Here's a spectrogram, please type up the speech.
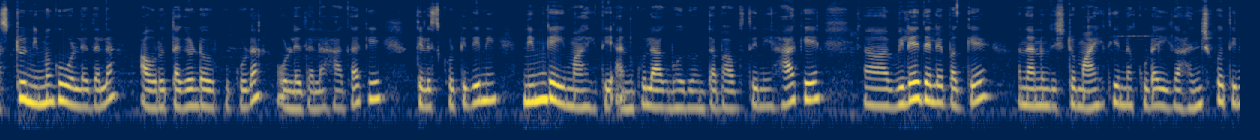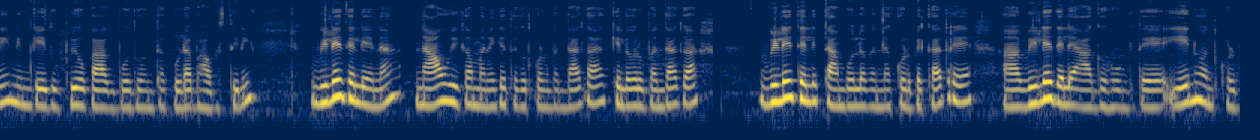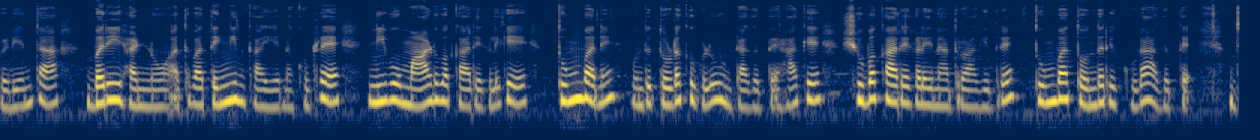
ಅಷ್ಟು ನಿಮಗೂ ಒಳ್ಳೆಯದಲ್ಲ, ಅವರು ತಗೊಂಡವ್ರಿಗೂ ಕೂಡ ಒಳ್ಳೆಯದಲ್ಲ. ಹಾಗಾಗಿ ತಿಳಿಸ್ಕೊಟ್ಟಿದ್ದೀನಿ. ನಿಮಗೆ ಈ ಮಾಹಿತಿ ಅನುಕೂಲ ಆಗ್ಬೋದು ಅಂತ ಭಾವಿಸ್ತೀನಿ. ಹಾಗೆ ವಿಳೆದೆಲೆ ಬಗ್ಗೆ ನಾನೊಂದಿಷ್ಟು ಮಾಹಿತಿಯನ್ನು ಕೂಡ ಈಗ ಹಂಚ್ಕೋತೀನಿ. ನಿಮಗೆ ಇದು ಉಪಯೋಗ ಆಗ್ಬೋದು ಅಂತ ಕೂಡ ಭಾವಿಸ್ತೀನಿ. ವಿಳೆದೆಲೆನ ನಾವು ಈಗ ಮನೆಗೆ ತೆಗೆದುಕೊಂಡು ಬಂದಾಗ, ಕೆಲವರು ಬಂದಾಗ ವಿಳೆದೆಲೆ ತಾಂಬೂಲವನ್ನು ಕೊಡಬೇಕಾದ್ರೆ ವಿಳೆದೆಲೆ ಆಗ ಹೋಗಿದೆ, ಏನು ಅಂದ್ಕೊಳ್ಬೇಡಿ ಅಂತ ಬರೀ ಹಣ್ಣು ಅಥವಾ ತೆಂಗಿನಕಾಯಿಯನ್ನು ಕೊಟ್ಟರೆ ನೀವು ಮಾಡುವ ಕಾರ್ಯಗಳಿಗೆ ತುಂಬಾ ಒಂದು ತೊಡಕುಗಳು ಉಂಟಾಗುತ್ತೆ. ಹಾಗೆ ಶುಭ ಕಾರ್ಯಗಳೇನಾದರೂ ಆಗಿದ್ದರೆ ತುಂಬ ತೊಂದರೆ ಕೂಡ ಆಗುತ್ತೆ.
